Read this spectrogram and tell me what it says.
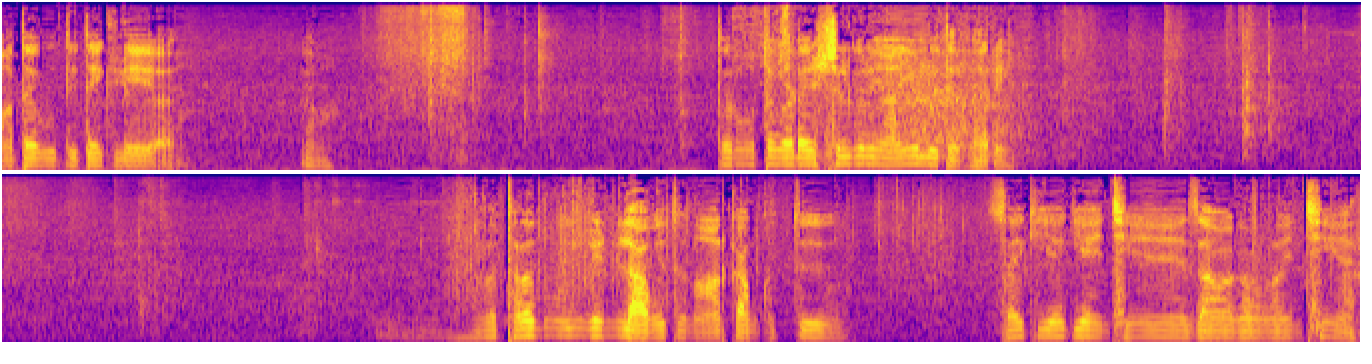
মাথায় বুদ্ধি দেখলে তোর মতো বেড়া স্টাইল করে আমিও লইতে পারি। হলো তাহলে তো মুভিং লাভ হইতো না, আর কাম করতে। সাই কিয়া কি আনছি জামা কাপড় আনছি আর।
